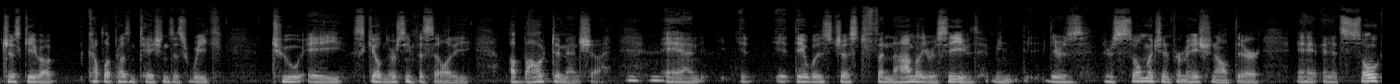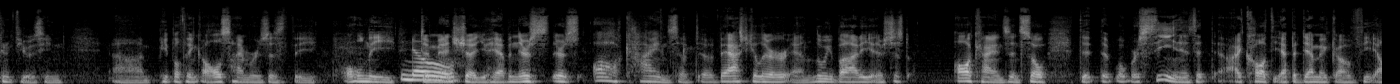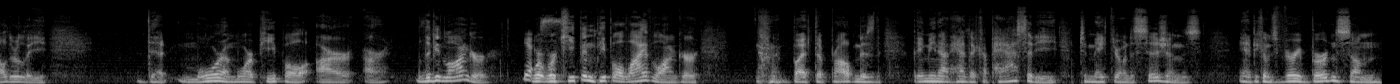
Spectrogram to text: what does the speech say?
just gave a couple of presentations this week to a skilled nursing facility about dementia, mm-hmm. and it, it, it was just phenomenally received. I mean, there's there's so much information out there, and, and it's so confusing. Um, people think Alzheimer's is the only no. dementia you have, and there's there's all kinds of vascular and Lewy body. There's just all kinds, and so the, the, what we're seeing is that I call it the epidemic of the elderly. That more and more people are are living longer. Yes. We're, we're keeping people alive longer, but the problem is they may not have the capacity to make their own decisions, and it becomes very burdensome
